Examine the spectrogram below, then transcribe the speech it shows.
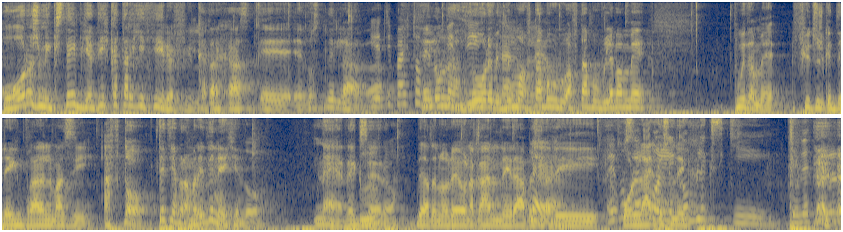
Ο όρος mixtape γιατί έχει καταργηθεί ρε φίλε. Καταρχάς, ε, εδώ στην Ελλάδα. Γιατί υπάρχει το θέλω big να δω, ρε παιδί μου, digital αυτά που, πλέον. αυτά που βλέπαμε. Πού είδαμε, Future και Drake βγάλανε μαζί. Αυτό. Τέτοια πράγματα δεν έχει εδώ. Ναι, δεν ξέρω. Δεν θα ήταν ωραίο να κάνουν οι rappers, Ναι. δηλαδή. Μήπως Ο είναι Light και ο πολύ Snik. κομπλεξικοί και δεν θέλουν. Οι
